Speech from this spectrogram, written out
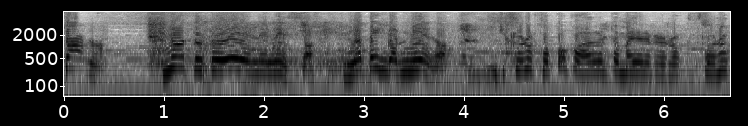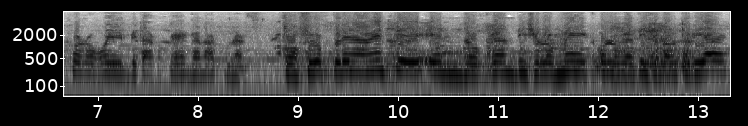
sanos. No tutubeen en eso, no tengan miedo. Yo conozco pocos adultos mayores, pero los que conozco los voy a invitar a que vengan a vacunarse. Confío plenamente en lo que han dicho los médicos, lo que han dicho las autoridades,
